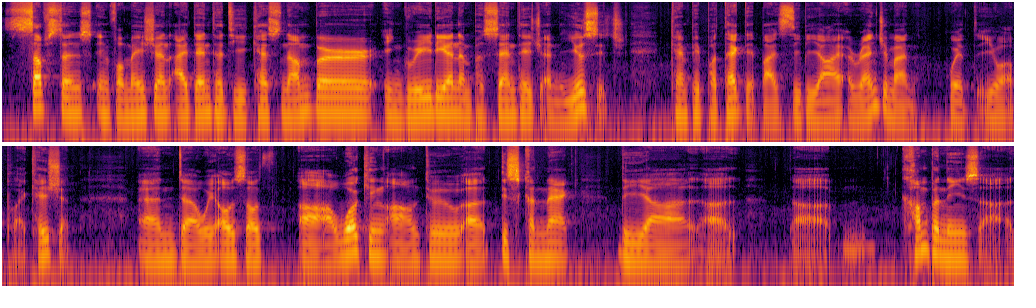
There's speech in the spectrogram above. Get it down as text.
substance information, identity, CAS number, ingredient and percentage and usage can be protected by CBI arrangement with your application. And uh, we also are working on to uh, disconnect the uh, uh, uh company's uh,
